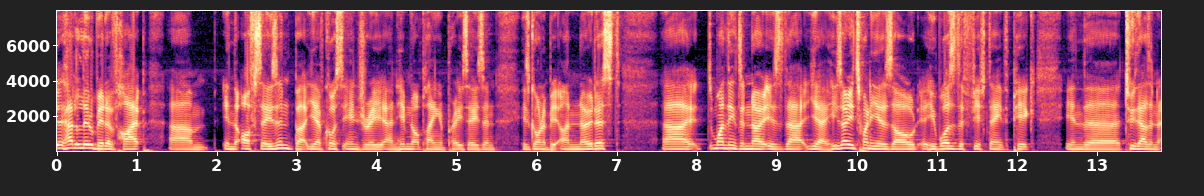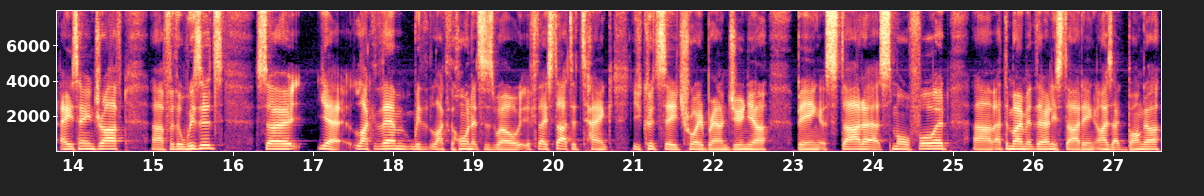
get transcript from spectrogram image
had a little bit of hype um, in the off season, but yeah, of course, the injury and him not playing in preseason, he's gone a bit unnoticed. Uh, one thing to note is that yeah, he's only 20 years old. He was the 15th pick in the 2018 draft uh, for the Wizards. So yeah, like them with like the Hornets as well. If they start to tank, you could see Troy Brown Jr. being a starter at small forward. Um, at the moment, they're only starting Isaac Bonga,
